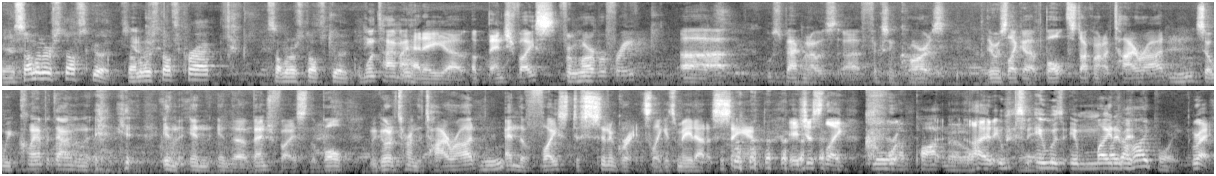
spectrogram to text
Yeah, some of their stuff's good. Some of their stuff's crap. Some of their stuff's good. One time I had a, uh, a bench vise from Mm-hmm. Harbor Freight. Uh, it was back when I was uh, fixing cars. There was like a bolt stuck on a tie rod, Mm-hmm. so we clamp it down in the in in, in the bench vise, the bolt. We go to turn the tie rod, Mm-hmm. and the vise disintegrates like it's made out of sand. it's just like Made out of pot metal. I, it was it was it might Like have a been Hi-Point. right.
